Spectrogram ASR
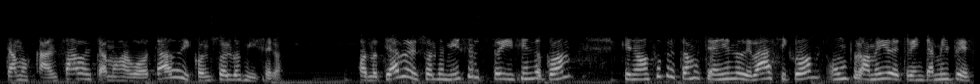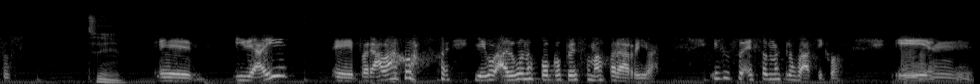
Estamos cansados, estamos agotados y con sueldos míseros. Cuando te hablo de sueldos míseros, estoy diciendo con que nosotros estamos teniendo de básico un promedio de 30 mil pesos. Sí. Eh, y de ahí eh, para abajo y algunos pocos pesos más para arriba. Esos son- esos son nuestros básicos. Eh,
